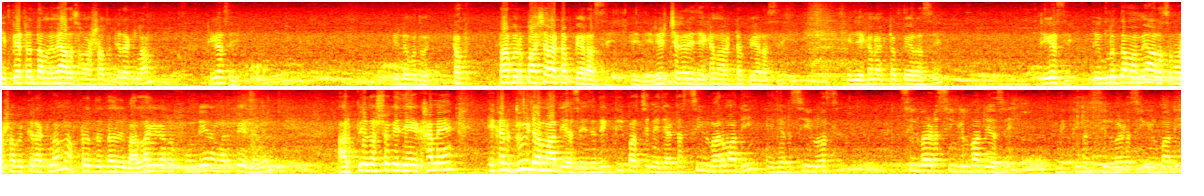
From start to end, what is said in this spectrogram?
এই পেয়ারটার দাম আমি আলোচনার সাপেক্ষে রাখলাম, ঠিক আছে? এগুলো কত তারপর পাশে আর একটা পেয়ার আছে। এই যে, রেড চেকার এই যে, এখানে আরেকটা পেয়ার আছে। এই যে, এখানে একটা পেয়ার আছে, ঠিক আছে? তো এগুলোর দাম আমি আলোচনা সাপেক্ষে রাখলাম। আপনাদের যদি ভালো লাগে কারও ফোন দিয়ে আমার পেয়ে যাবেন। আর প্রিয় দর্শক, এই যে এখানে এখানে দুইটা মাদি আছে। এই যে, দেখতেই পাচ্ছেন, এই যে একটা সিলভার মাদি, এই যে একটা সিলভার সিলভার একটা সিঙ্গেল মাদি আছে। দেখতে পাচ্ছি সিলভার একটা সিঙ্গেল মাদি,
